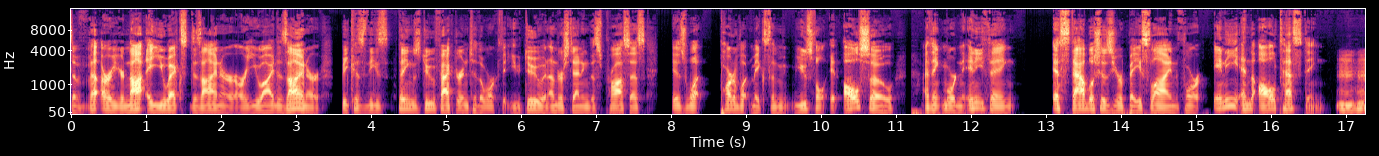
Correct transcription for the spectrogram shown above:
deve- or you're not a UX designer or UI designer because these things do factor into the work that you do and understanding this process is what part of what makes them useful. It also, I think more than anything, establishes your baseline for any and all testing. Mm-hmm.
